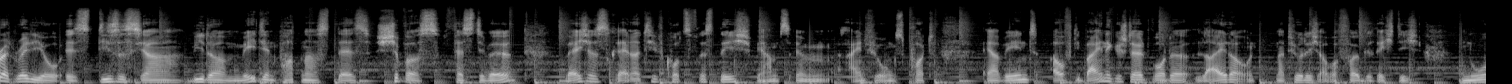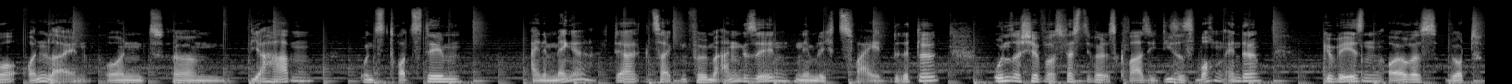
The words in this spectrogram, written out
Superred Radio ist dieses Jahr wieder Medienpartners des Shivers Festival, welches relativ kurzfristig, wir haben es im Einführungspot erwähnt, auf die Beine gestellt wurde, leider und natürlich aber folgerichtig nur online. Und ähm, wir haben uns trotzdem eine Menge der gezeigten Filme angesehen, nämlich zwei Drittel. Unser Schiffers Festival ist quasi dieses Wochenende gewesen. Eures wird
